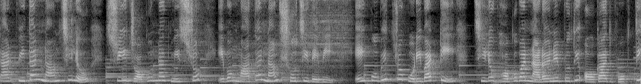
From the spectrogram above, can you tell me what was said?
তার পিতার নাম ছিল শ্রী জগন্নাথ মিশ্র এবং মাতার নাম শচী দেবী। এই পবিত্র পরিবারটি ছিল ভগবান নারায়ণের প্রতি অগাধ ভক্তি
